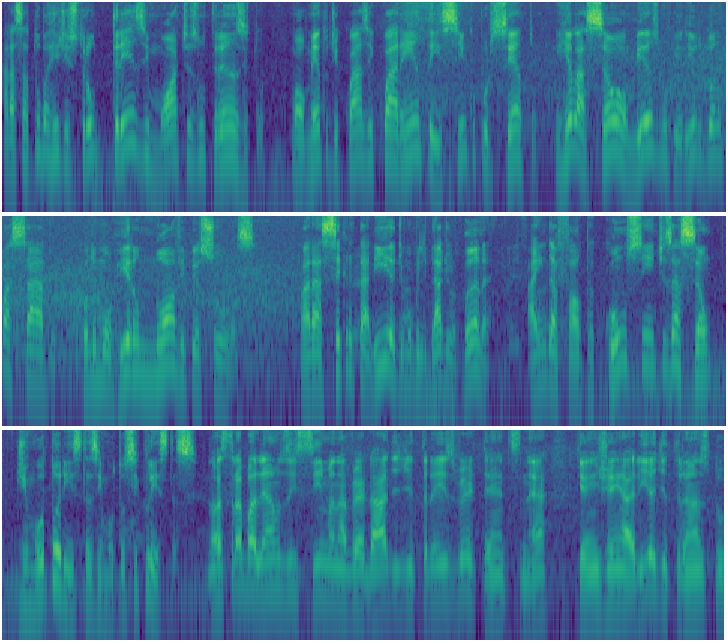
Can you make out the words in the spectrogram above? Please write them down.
Araçatuba registrou 13 mortes no trânsito, um aumento de quase 45% em relação ao mesmo período do ano passado, quando morreram nove pessoas. Para a Secretaria de Mobilidade Urbana, ainda falta conscientização de motoristas e motociclistas. Nós trabalhamos em cima, na verdade, de três vertentes, né? Que é a engenharia de trânsito,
